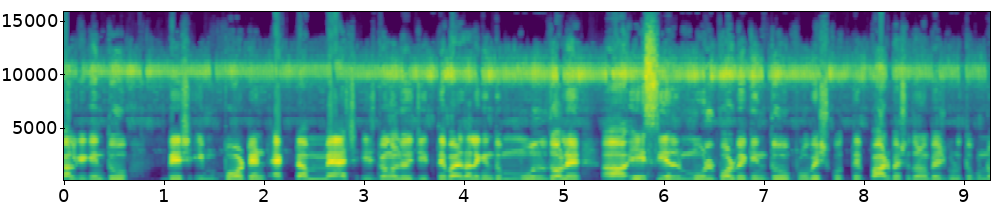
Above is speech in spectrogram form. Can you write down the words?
কালকে কিন্তু বেশ ইম্পর্ট্যান্ট একটা ম্যাচ ইস্টবেঙ্গল যদি জিততে পারে, তাহলে কিন্তু মূল দলে এসিএল মূল পর্বে কিন্তু প্রবেশ করতে পারবে। সুতরাং বেশ গুরুত্বপূর্ণ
